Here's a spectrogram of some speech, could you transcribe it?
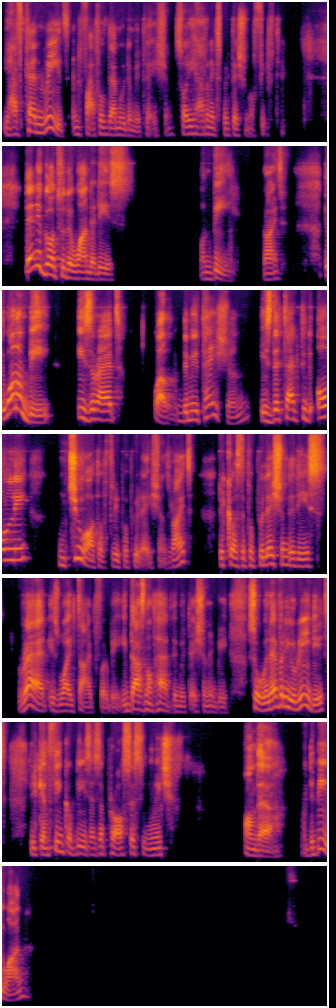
you have 10 reads and five of them with a mutation. So you have an expectation of 50. Then you go to the one that is on B, right? The one on B is read, well, the mutation is detected only in two out of three populations, right? Because the population that is red is wild type for B. It does not have the mutation in B. So whenever you read it, you can think of this as a process in which on the, on the B one,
